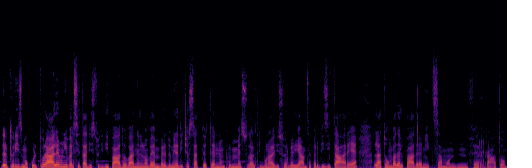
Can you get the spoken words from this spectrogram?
del turismo culturale all'Università di Studi di Padova. Nel novembre 2017 ottenne un permesso dal Tribunale di Sorveglianza per visitare la tomba del padre a Nizza Monferrato.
